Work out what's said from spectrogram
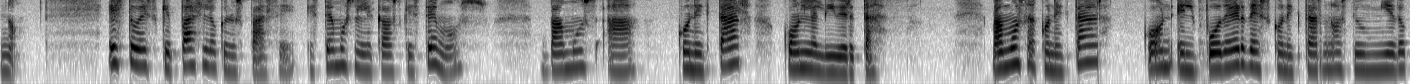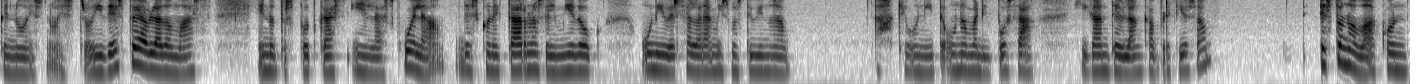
no. Esto es que pase lo que nos pase, estemos en el caos que estemos, vamos a conectar con la libertad. Vamos a conectar con el poder desconectarnos de un miedo que no es nuestro. Y de esto he hablado más en otros podcasts y en la escuela, desconectarnos del miedo universal. Ahora mismo estoy viendo una ¡Ah, qué bonito! Una mariposa gigante, blanca, preciosa. Esto no va con,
